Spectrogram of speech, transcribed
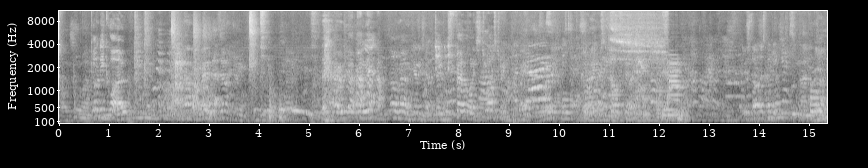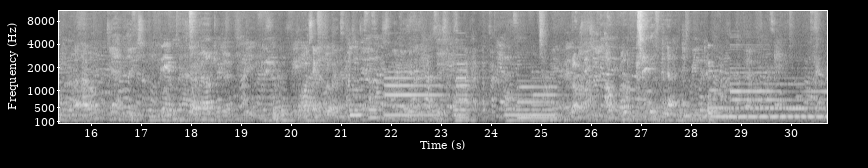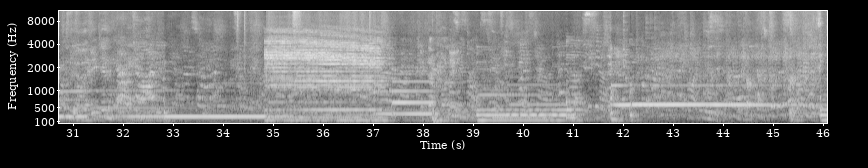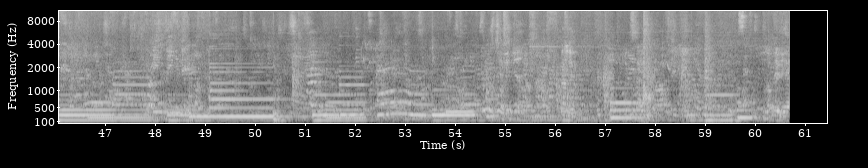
Got any quo? oh, yeah. Oh, no. Yeah, he's got to do. fell on his drawstring. Yes. Start this one, yes. Yeah. please. Well, I can do it. Well, I think good. Oh, right.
